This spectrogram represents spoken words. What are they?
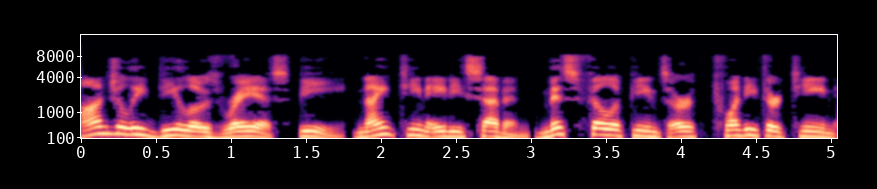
Angelee de los Reyes, B. 1987, Miss Philippines Earth 2013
